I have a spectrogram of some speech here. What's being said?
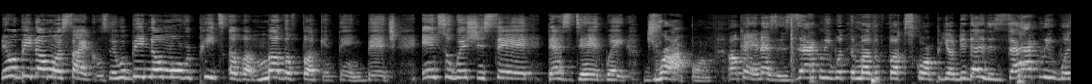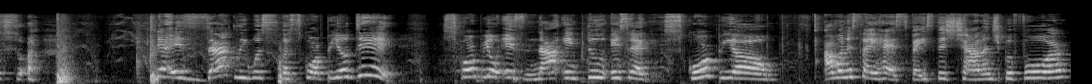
There would be no more cycles. There would be no more repeats of a motherfucking thing, bitch. Intuition said that's dead weight. Drop them. Okay, and that's exactly what the motherfucker Scorpio did. That is exactly what that exactly what a Scorpio did. Scorpio is not enthused. It's like Scorpio, I want to say, has faced this challenge before.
